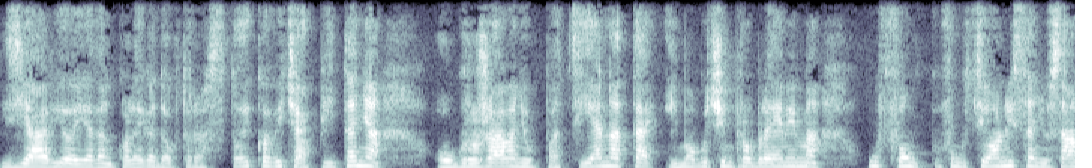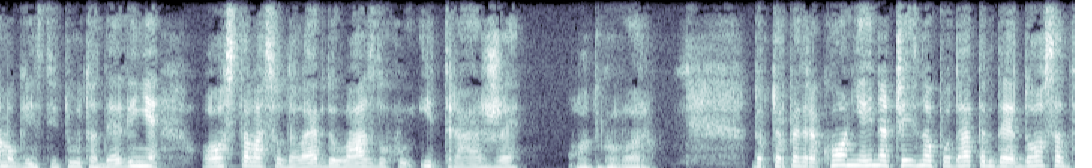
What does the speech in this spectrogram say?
izjavio je jedan kolega doktora Stojkovića, pitanja o ugrožavanju pacijenata i mogućim problemima u fun funkcionisanju samog instituta Dedinje ostala su da lebde u vazduhu i traže odgovor. Dr. Pedra Kon je inače iznao podatak da je do sad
